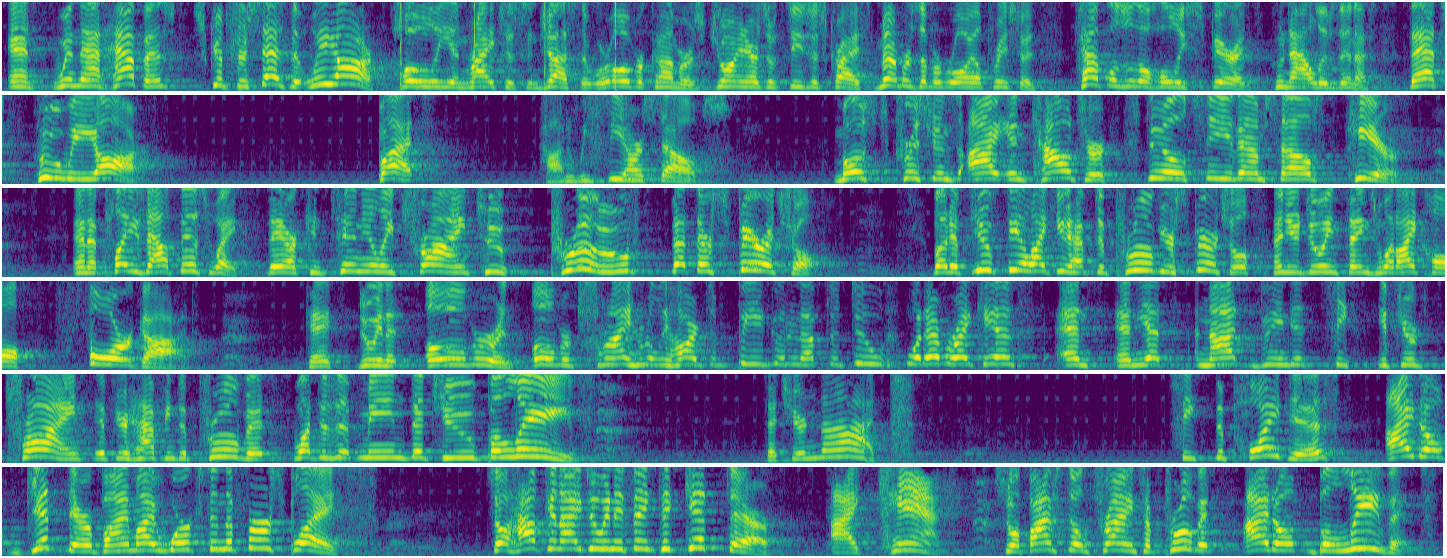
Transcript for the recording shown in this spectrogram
And when that happens, Scripture says that we are holy and righteous and just, that we're overcomers, joiners with Jesus Christ, members of a royal priesthood, temples of the Holy Spirit who now lives in us. That's who we are. But how do we see ourselves? Most Christians I encounter still see themselves here. And it plays out this way they are continually trying to prove that they're spiritual. But if you feel like you have to prove you're spiritual and you're doing things what I call for God, okay, doing it over and over, trying really hard to be good enough to do whatever I can, and, and yet not being, see, if you're trying, if you're having to prove it, what does it mean that you believe? That you're not. See, the point is, I don't get there by my works in the first place. So, how can I do anything to get there? I can't. So, if I'm still trying to prove it, I don't believe it.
